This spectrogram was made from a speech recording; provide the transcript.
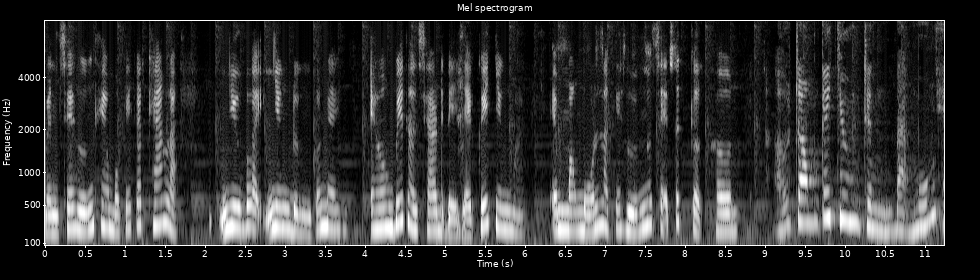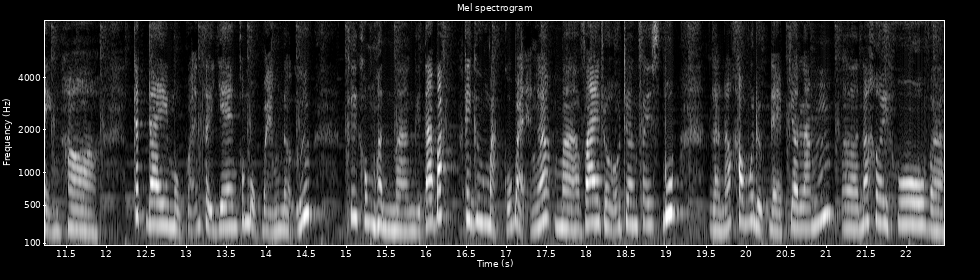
Mình sẽ hướng theo một cái cách khác là như vậy nhưng đừng có nên em không biết làm sao để, để giải quyết nhưng mà em mong muốn là cái hướng nó sẽ tích cực hơn. Ở trong cái chương trình bạn muốn hẹn hò cách đây một khoảng thời gian có một bạn nữ cái khung hình mà người ta bắt cái gương mặt của bạn á mà viral trên Facebook là nó không có được đẹp cho lắm. Uh, nó hơi hô và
